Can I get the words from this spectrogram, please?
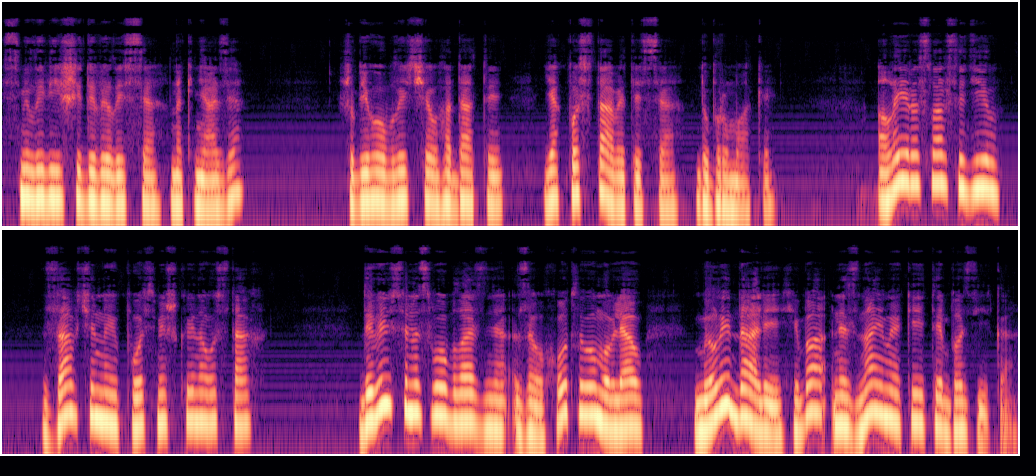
сміливіші дивилися на князя, щоб його обличчя вгадати, як поставитися до бурмаки. Але Ярослав сидів завченою посмішкою на устах, дивився на свого блазня заохотливо, мовляв, мили далі, хіба не знаємо, який ти базіка.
